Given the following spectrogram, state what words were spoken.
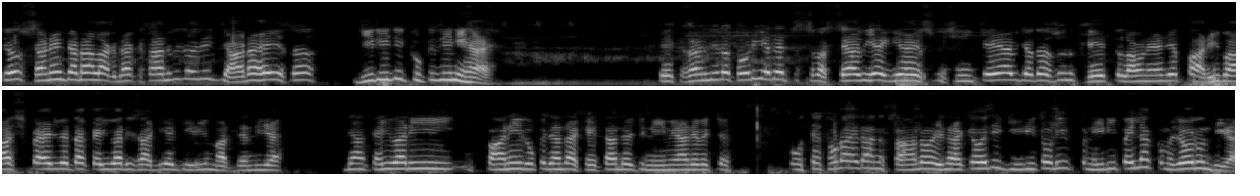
ਤੇ ਉਹ ਸਣੇ ਜੜਾਂ ਲੱਗਦਾ। ਕਿਸਾਨ ਵੀਰੋ ਇਹਦੀ ਜੜ ਹੈ ਇਸ ਜੀਰੀ ਦੀ ਟੁੱਟਦੀ ਨਹੀਂ ਹੈ। ਤੇ ਕਿਸਾਨ ਵੀਰੋ ਥੋੜੀ ਇਹਦੇ ਚ ਸਮੱਸਿਆ ਵੀ ਹੈਗੀ ਹੈ ਇਸ ਮਸ਼ੀਨ 'ਚ। ਇਹ ਆ ਵੀ ਜਦੋਂ ਅਸੀਂ ਉਹਨੂੰ ਖੇਤ ਚਲਾਉਣੇ ਆ ਜੇ ਭਾਰੀ ਬਾਰਿਸ਼ ਪੈ ਜਾਵੇ ਤਾਂ ਕਈ ਵਾਰੀ ਸਾਡੀ ਇਹ ਜੀਰੀ ਮਰ ਜਾਂਦੀ ਹੈ ਜਾਂ ਕਈ ਵਾਰੀ ਪਾਣੀ ਰੁਕ ਜਾਂਦਾ ਖੇਤਾਂ ਦੇ ਵਿੱਚ, ਨੀਵਿਆਂ ਦੇ ਵਿੱਚ, ਉੱਥੇ ਥੋੜਾ ਇਹਦਾ ਨੁਕਸਾਨ ਹੋ ਜਾਂਦਾ ਕਿ ਉਹਦੀ ਜੀਰੀ ਥੋੜੀ ਪਨੀਰੀ ਪਹਿਲਾਂ ਕਮਜ਼ੋਰ ਹੁੰਦੀ ਹੈ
